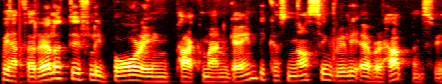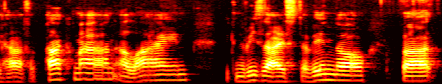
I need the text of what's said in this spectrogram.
We have a relatively boring Pac-Man game because nothing really ever happens. We have a Pac-Man, a line, we can resize the window, but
